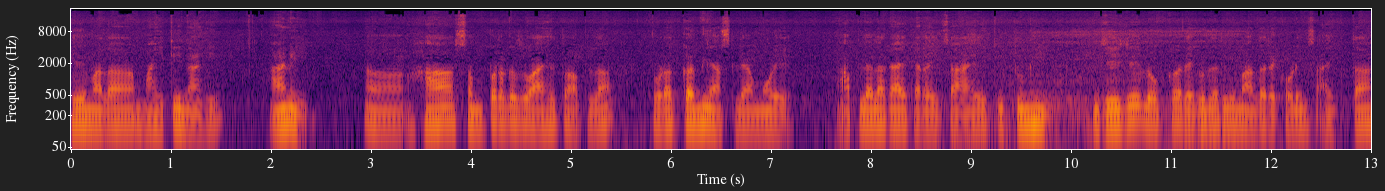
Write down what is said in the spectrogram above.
हे मला माहिती नाही. आणि हा संपर्क जो आहे तो आपला थोडा कमी असल्यामुळे आपल्याला काय करायचं आहे की तुम्ही जे जे लोक रेग्युलरली माझं रेकॉर्डिंग्स ऐकता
